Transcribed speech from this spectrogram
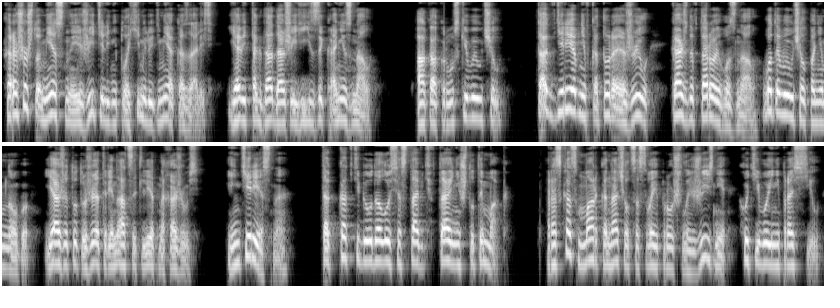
Хорошо, что местные жители неплохими людьми оказались. Я ведь тогда даже и языка не знал. А как русский выучил? Так в деревне, в которой я жил, каждый второй его знал. Вот и выучил понемногу. Я же тут уже 13 лет нахожусь. Интересно, так как тебе удалось оставить в тайне, что ты маг? Рассказ Марка начал со своей прошлой жизни, хоть его и не просил.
